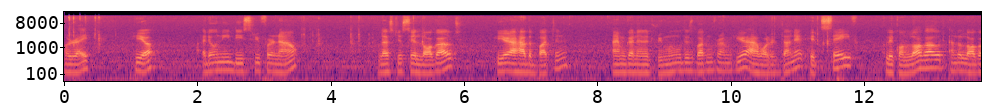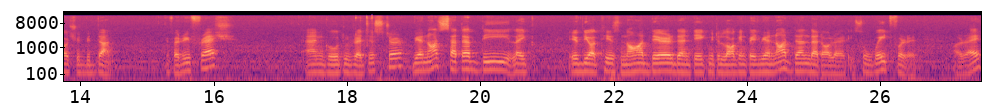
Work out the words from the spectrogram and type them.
Alright here. I don't need these three for now. Let's just say logout. Here I have the button I'm gonna remove this button from here. I've already done it. Hit save. Click on logout and the logout should be done. If I refresh and go to register we are not set up the like if the auth is not there then take me to login page. We have not done that already. So wait for it. All right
